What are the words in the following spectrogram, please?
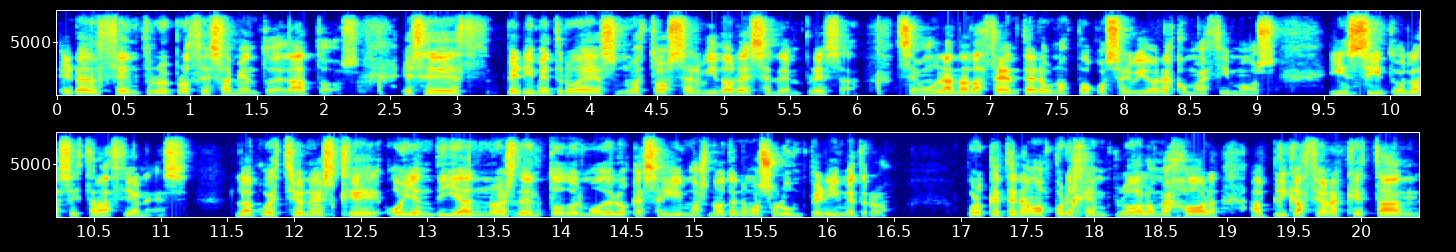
era el centro de procesamiento de datos. Ese perímetro es nuestros servidores en la empresa. Según un gran data center, unos pocos servidores, como decimos, in situ en las instalaciones. La cuestión es que hoy en día no es del todo el modelo que seguimos. No tenemos solo un perímetro porque tenemos, por ejemplo, a lo mejor aplicaciones que están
